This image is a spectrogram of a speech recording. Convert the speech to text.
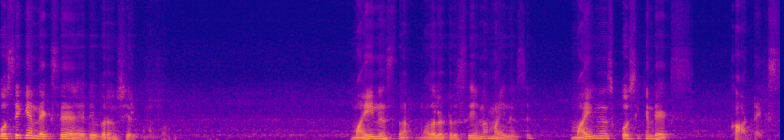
cosecant எக்ஸை டிஃபரன்ஷியல் பண்ண போகிறோம் மைனஸ் தான். முதல்ல லெட்டர் சின்னா minus minus cosecant X cot X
